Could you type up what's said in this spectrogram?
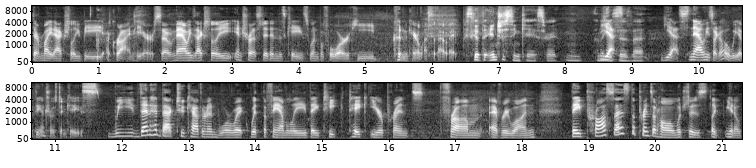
there might actually be a crime here. So now he's actually interested in this case when before he couldn't care less about it. He's got the interesting case, right? Mm, I think Yes. he says that. Yes, now he's like, oh, we have the interesting case. We then head back to Catherine and Warrick with the family. They take take ear prints from everyone. They process the prints at home, which is like, you know,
